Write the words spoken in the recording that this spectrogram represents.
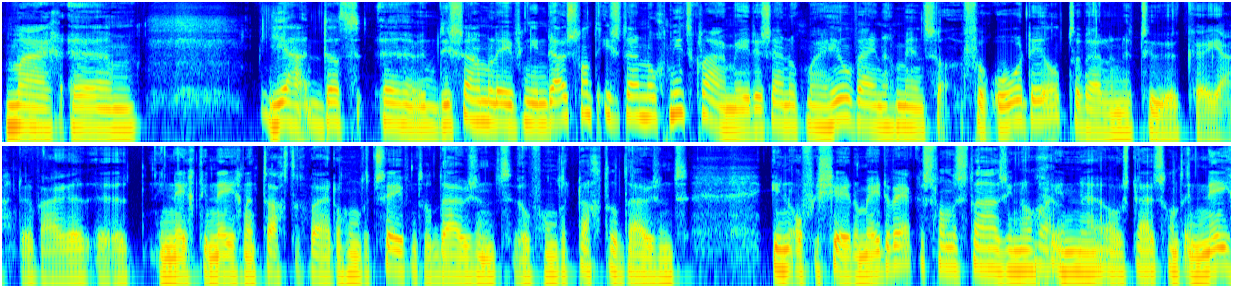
Maar ehm, ja, dat, uh, de samenleving in Duitsland is daar nog niet klaar mee. Er zijn ook maar heel weinig mensen veroordeeld. Terwijl er natuurlijk, uh, ja, er waren, uh, in 1989 waren er 170.000 of 180.000 inofficiële medewerkers van de Stasi nog ja. in Oost-Duitsland. En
